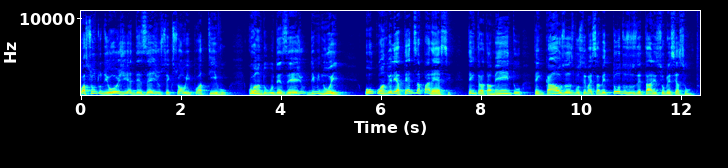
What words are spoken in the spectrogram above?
O assunto de hoje é desejo sexual hipoativo, quando o desejo diminui ou quando ele até desaparece. Tem tratamento, tem causas, você vai saber todos os detalhes sobre esse assunto.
